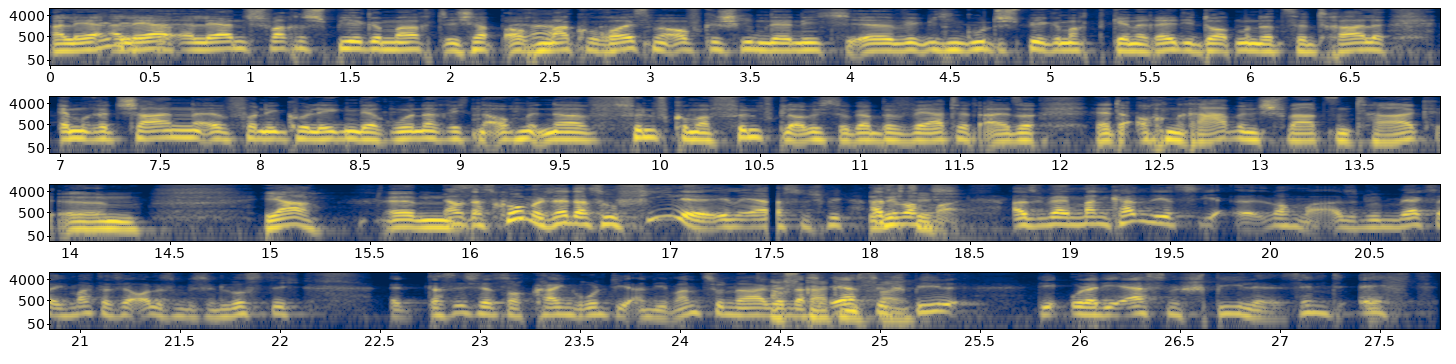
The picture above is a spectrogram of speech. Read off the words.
Aller, Aller, Aller ein schwaches Spiel gemacht. Ich habe auch Ja. Marco Reus mir aufgeschrieben, der nicht äh, wirklich ein gutes Spiel gemacht. Generell die Dortmunder Zentrale. Emre Can äh, von den Kollegen der Ruhrnachrichten auch mit einer 5,5, glaube ich, sogar bewertet. Also er hatte auch einen rabenschwarzen Tag. Ähm, ja, ähm, Ja, und das ist komisch, ne, dass so viele im ersten Spiel. Also nochmal, also man kann jetzt äh, nochmal, also du merkst ja, ich mache das ja alles ein bisschen lustig. Äh, Das ist jetzt noch kein Grund, die an die Wand zu nageln. Das erste Fall. Spiel, die oder die ersten Spiele sind echt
